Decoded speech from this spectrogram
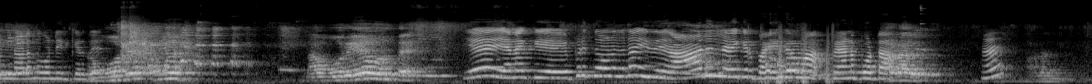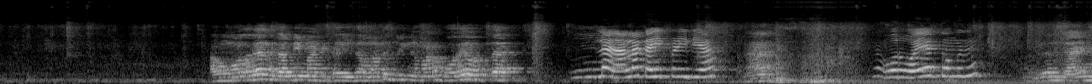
ஒன்று நடந்து கொண்டிருக்கிறது. ஒரே ஒருத்தன். ஏ எனக்கு எப்படி தோணுதுன்னா இது ஆடுன்னு நினைக்கிற பயங்கரமா ஃபேனை போட்டா. அவன் முதல்ல அந்த கம்பி மாட்டிட்டான் இதை மட்டும் தூக்கி மாட்ட ஒரே ஒருத்தன். இல்ல நல்லா டைட் பண்ணிட்டியா? ஒரு ஒயர் தொங்குது. ஜாயின்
